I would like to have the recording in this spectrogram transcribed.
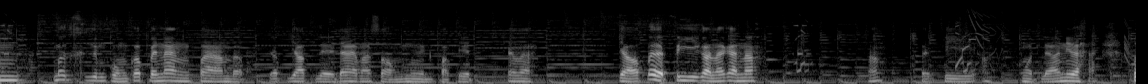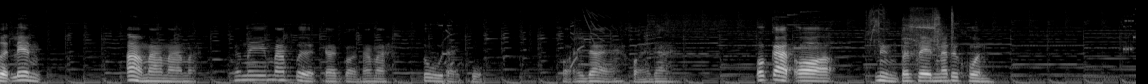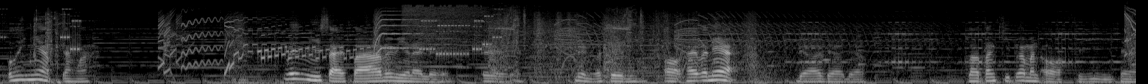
เมื่อคืนผมก็ไปนั่งฟาร์มแบบยับยับๆเลยได้มาสองหมื่นกว่าเพชรใช่ไหมเดี๋ยวเปิดฟรีก่อนแล้วกันเนาะเนาะเปิดฟรีหมดแล้วเนี่ยเปิดเล่นอ้าวมามามาไม่ไม่มาเปิดกันก่อนนะมา ตู้ได้ปุ๊ขอให้ได้นะขอให้ได้ โอกาสออหนึ่งเปอร์เซ็นต์นะทุกคน โอ้ยเงียบจังวะ ไม่มีสายฟ้าไม่มีอะไรเลย เออหนึ่งเปอร์เซ็นต์ออกให้ปะเนี่ย เดี๋ยวเดี๋ยวเดี๋ยวเราต้องคิดว่ามันออกสีใช่ไหม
